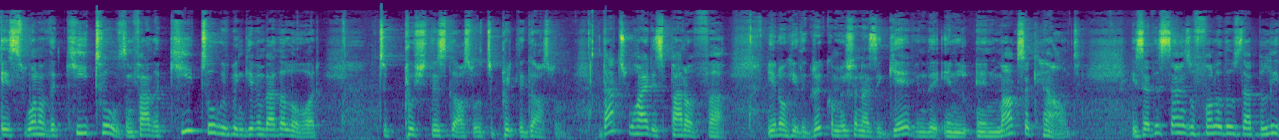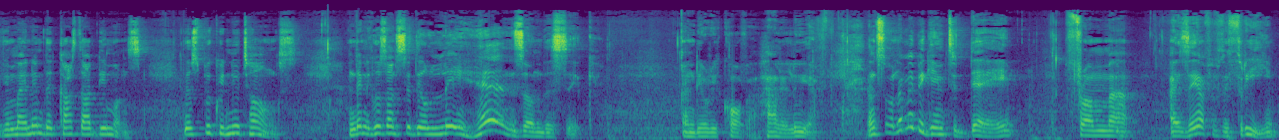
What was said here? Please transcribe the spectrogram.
It's one of the key tools. In fact, the key tool we've been given by the Lord to push this gospel, to preach the gospel. That's why it is part of, uh, you know, he, the Great Commission as he gave in, the, in, in Mark's account. He said, These signs will follow those that believe. In my name, they cast out demons, they'll speak with new tongues. And then he goes on to say, They'll lay hands on the sick and they'll recover. Hallelujah. And so let me begin today from uh, Isaiah 53.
